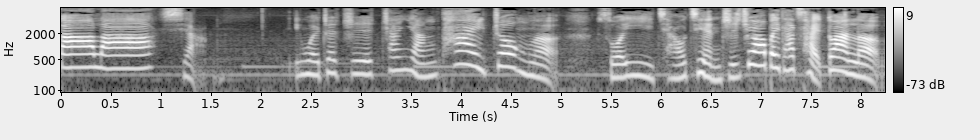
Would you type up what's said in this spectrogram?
嘎啦响。因为这只山羊太重了，所以桥简直就要被它踩断了。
